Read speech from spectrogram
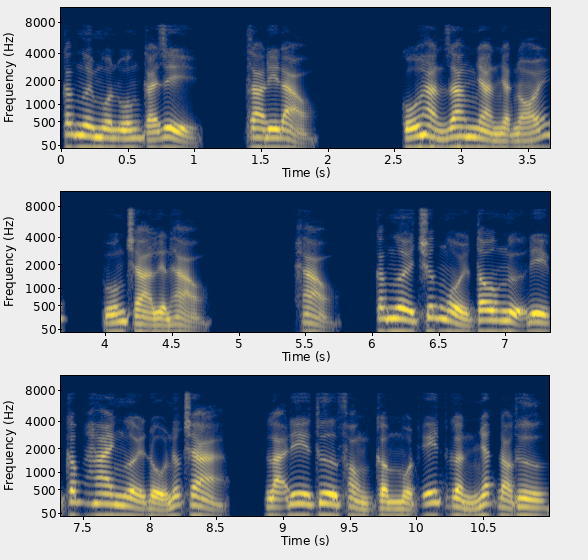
các ngươi muốn uống cái gì, ta đi đảo. Cố Hàn Giang nhàn nhạt nói, uống trà liền hảo. Hảo, các ngươi trước ngồi Tâu Ngự đi cấp hai người đổ nước trà, lại đi thư phòng cầm một ít gần nhất đào thư,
